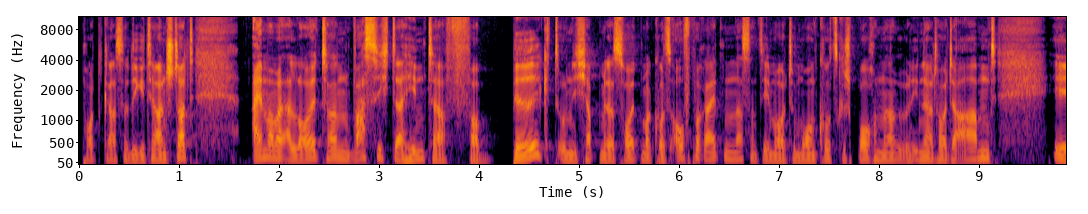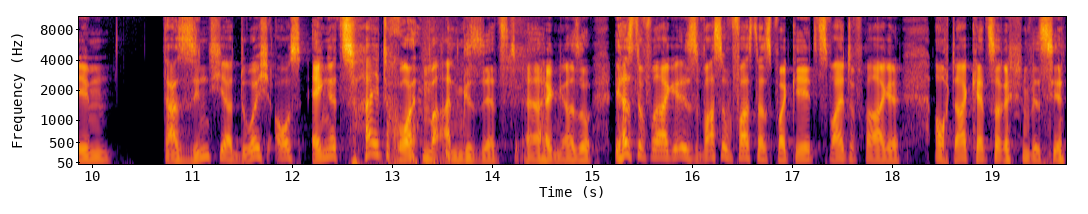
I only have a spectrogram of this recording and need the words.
Podcast der digitalen Stadt, einmal mal erläutern, was sich dahinter verbirgt? Birgt. Und ich habe mir das heute mal kurz aufbereiten lassen, nachdem wir heute Morgen kurz gesprochen haben über den Inhalt heute Abend. Ähm, da sind ja durchaus enge Zeiträume angesetzt. Also erste Frage ist, was umfasst das Paket? Zweite Frage, auch da ketzerisch ein bisschen.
